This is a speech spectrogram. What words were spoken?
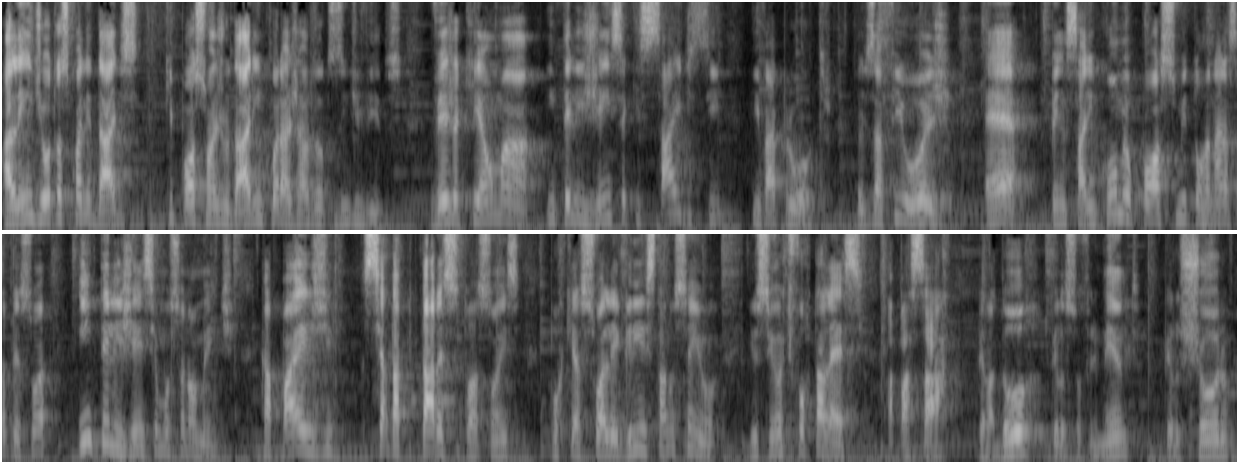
além de outras qualidades que possam ajudar e encorajar os outros indivíduos. Veja que é uma inteligência que sai de si e vai para o outro. O desafio hoje é pensar em como eu posso me tornar essa pessoa inteligente emocionalmente capaz de se adaptar às situações, porque a sua alegria está no Senhor e o Senhor te fortalece a passar pela dor, pelo sofrimento, pelo choro,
